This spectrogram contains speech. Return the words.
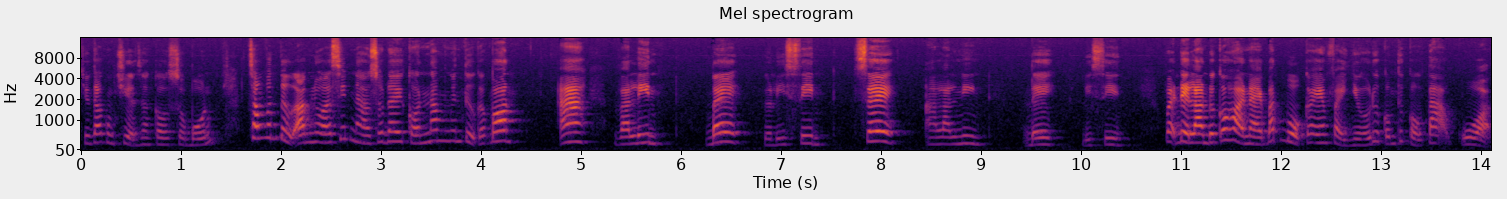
Chúng ta cùng chuyển sang câu số 4. Trong phân tử amino acid nào sau đây có 5 nguyên tử carbon? A. Valin. B. Glycine C. Alanin. D. Lysine Vậy để làm được câu hỏi này bắt buộc các em phải nhớ được công thức cấu tạo của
